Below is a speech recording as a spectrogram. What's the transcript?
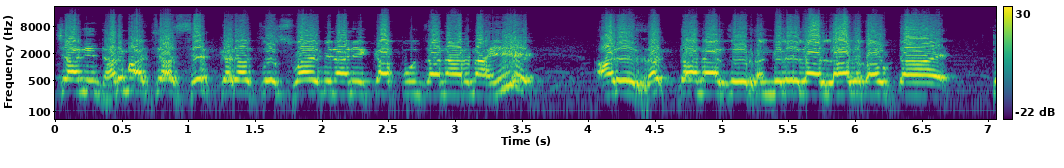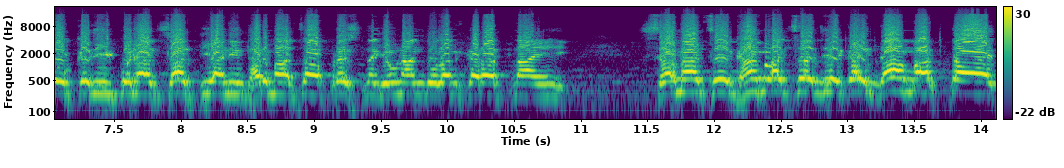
आणि धर्माच्या शेतकऱ्याचं सोयाबीनाने कापून जाणार नाही. अरे रक्ताना जो रंगलेला लाल बावटा आहे तो कधी कोणा जाती आणि धर्माचा प्रश्न घेऊन आंदोलन करत नाही. श्रमाचं घामाचं जे काही दाम मागतायत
